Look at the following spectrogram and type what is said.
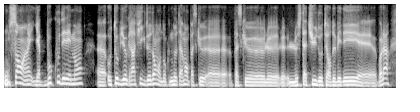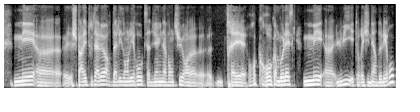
on sent, hein, il y a beaucoup d'éléments euh, autobiographique dedans, donc notamment parce que euh, parce que le, statut d'auteur de BD, euh, voilà. Mais je parlais tout à l'heure d'aller dans l'héros, que ça devient une aventure très rocambolesque, mais lui est originaire de l'héros.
